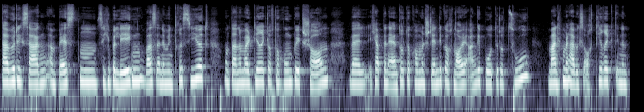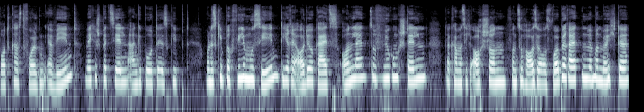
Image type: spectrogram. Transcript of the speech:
Da würde ich sagen, am besten sich überlegen, was einem interessiert und dann einmal direkt auf der Homepage schauen, weil ich habe den Eindruck, da kommen ständig auch neue Angebote dazu. Manchmal habe ich es auch direkt in den Podcast-Folgen erwähnt, welche speziellen Angebote es gibt. Und es gibt auch viele Museen, die ihre Audioguides online zur Verfügung stellen. Da kann man sich auch schon von zu Hause aus vorbereiten, wenn man möchte.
